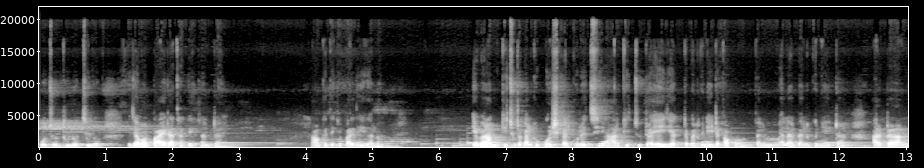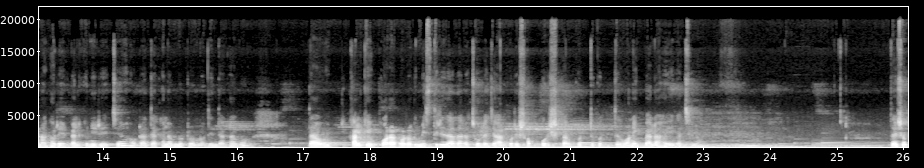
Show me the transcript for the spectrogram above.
প্রচুর ধুলো ছিল। এই যে আমার পায়রা থাকে এখানটায়। আমাকে দেখে পালিয়ে গেল। এবার আমি কিছুটা কালকে পরিষ্কার করেছি, আর কিছুটা এই একটা ব্যালকনি এটা কাপড় মেলার ব্যালকনি এটা। আর একটা রান্নাঘরের ব্যালকনি রয়েছে, ওটা দেখালাম না ওটা অন্যদিন দেখাবো। তা ওই কালকে করার পরও মিস্ত্রি দাদারা চলে যাওয়ার পরে সব পরিষ্কার করতে করতে অনেক বেলা হয়ে গেছিল। তাই সব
